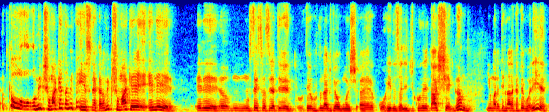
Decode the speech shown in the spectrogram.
é porque o, o Mick Schumacher também tem isso, né, cara? O Mick Schumacher, ele, ele, eu não sei se você já teve, teve a oportunidade de ver algumas é, corridas ali de quando ele estava chegando em uma determinada categoria.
